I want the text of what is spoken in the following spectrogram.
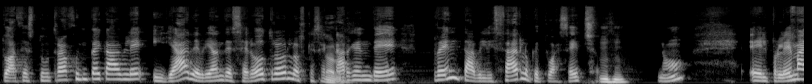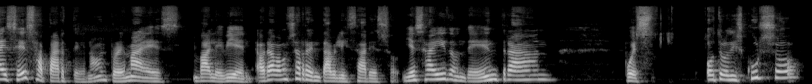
tú haces tu trabajo impecable y ya deberían de ser otros los que se encarguen de rentabilizar lo que tú has hecho, ¿no? El problema es esa parte, ¿no? El problema es, vale, bien, ahora vamos a rentabilizar eso. Y es ahí donde entran, pues, otro discurso,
